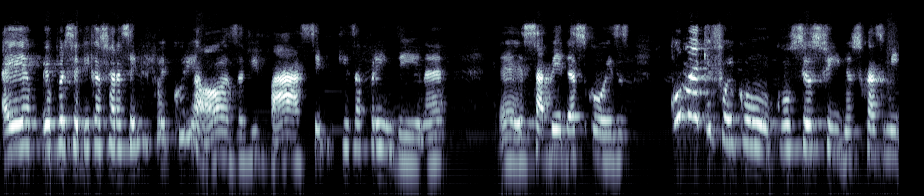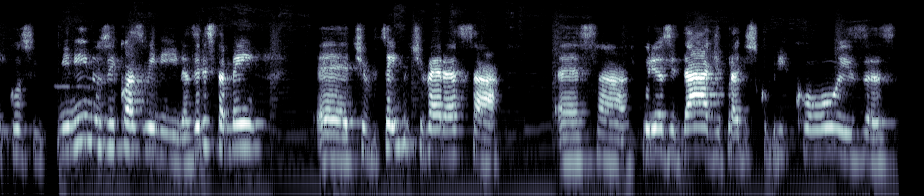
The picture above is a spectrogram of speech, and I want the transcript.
aí eu percebi que a senhora sempre foi curiosa, vivaz, sempre quis aprender, né? É, saber das coisas. Como é que foi com, com seus filhos, com, as, com os meninos e com as meninas? Eles também é, sempre tiveram essa, essa curiosidade para descobrir coisas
